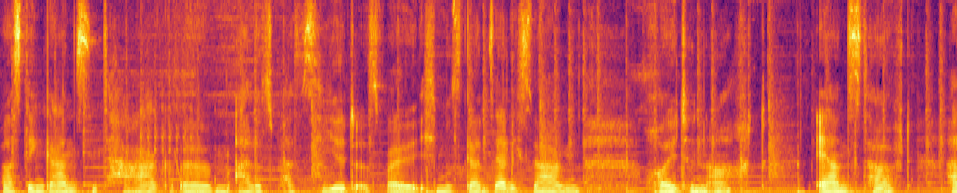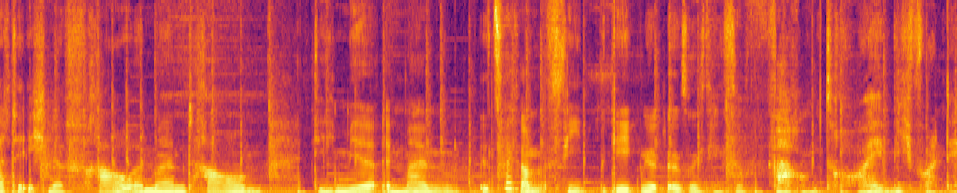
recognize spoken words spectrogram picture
was den ganzen Tag ähm, alles passiert ist. Weil ich muss ganz ehrlich sagen, heute Nacht, ernsthaft, hatte ich eine Frau in meinem Traum, die mir in meinem Instagram-Feed begegnet ist. Und ich denke so, warum träume ich von der?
